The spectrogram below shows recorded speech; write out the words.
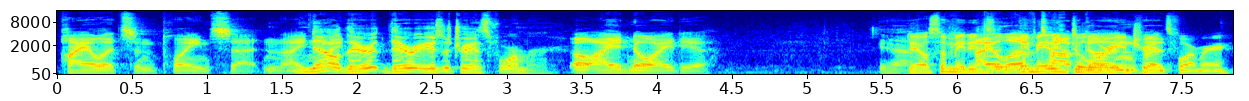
pilots and plane set. And I no, I there there is a Transformer. Oh, I had no idea. Yeah. They also made a, I they love made Top a DeLorean Gun, but- transformer.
